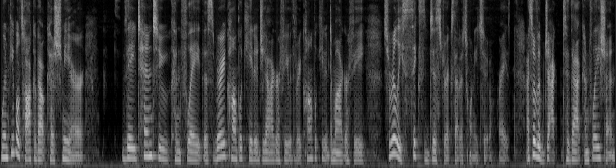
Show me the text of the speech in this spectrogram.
when people talk about Kashmir, they tend to conflate this very complicated geography with very complicated demography to really six districts out of 22, right? I sort of object to that conflation.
